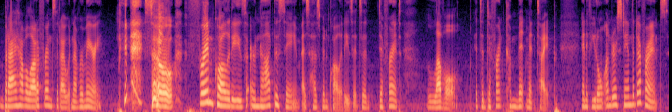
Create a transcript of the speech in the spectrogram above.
But I have a lot of friends that I would never marry. so, friend qualities are not the same as husband qualities. It's a different level, it's a different commitment type. And if you don't understand the difference,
